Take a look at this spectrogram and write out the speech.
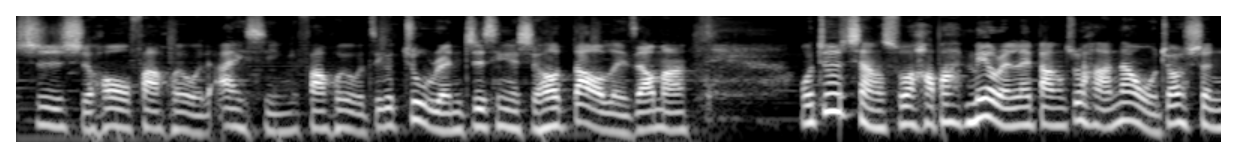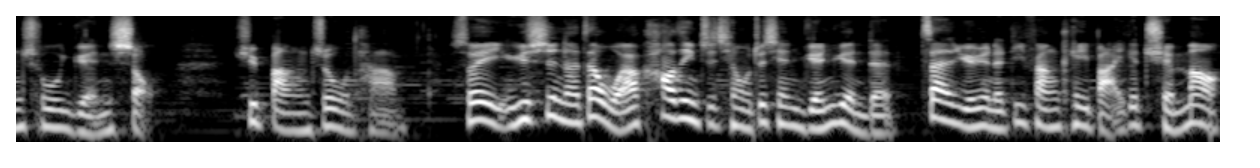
是时候发挥我的爱心，发挥我这个助人之心的时候到了，你知道吗？我就想说，好吧，没有人来帮助他，那我就要伸出援手去帮助他。所以，于是呢，在我要靠近之前，我就先远远的在远远的地方，可以把一个全貌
